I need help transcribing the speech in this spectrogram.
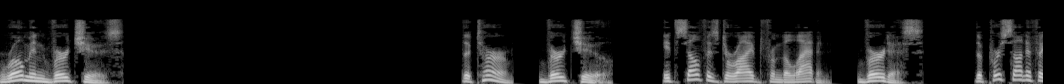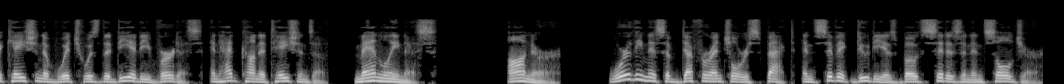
Roman virtues The term, "'virtue' itself is derived from the Latin, «virtus», the personification of which was the deity Virtus, and had connotations of «manliness», «honor», worthiness of deferential respect, and civic duty as both citizen and soldier.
